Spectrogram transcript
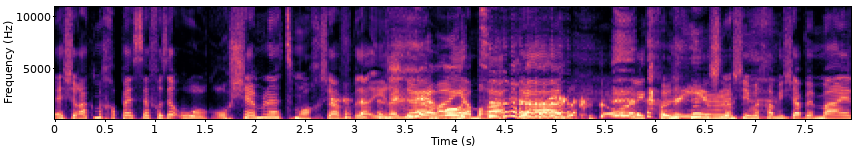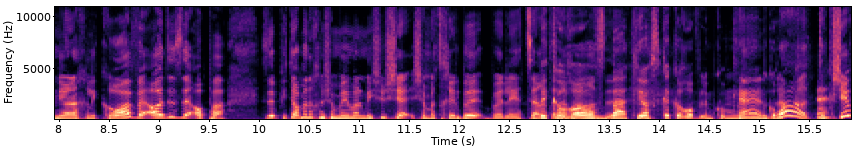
אה, שרק מחפש איפה זה, הוא רושם לעצמו עכשיו, היא רגע מה היא אמרה כאן. לחזור לספרים. 35 במאי אני הולך לקרוא, ועוד איזה, הופה, זה פתאום אנחנו שומעים על מישהו ש, שמתחיל ב, בלייצר את הדבר בקרוב, הזה. בקיוסק הקרוב למקום... כן, למקומות. לא, תקשיבו.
